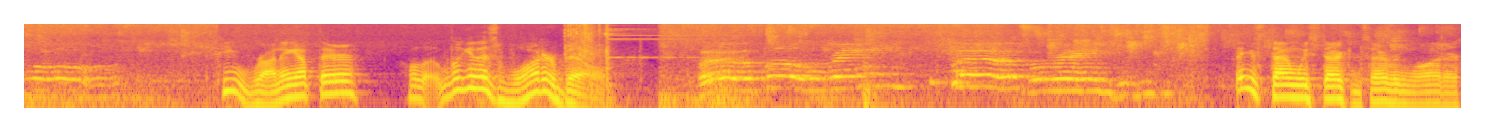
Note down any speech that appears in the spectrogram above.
floor. Is he running up there? Hold on, look at this water bill. Purple rain, purple rain. I think it's time we start conserving water.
